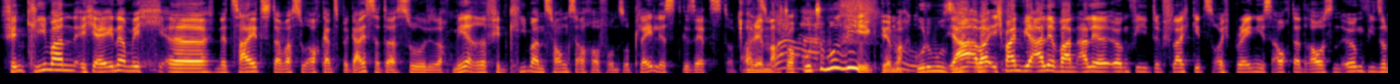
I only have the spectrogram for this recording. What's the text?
Finn Kliman, ich erinnere mich äh, eine Zeit, da warst du auch ganz begeistert, da hast du noch mehrere Finn Kliman-Songs auch auf unsere Playlist gesetzt. Und oh, der macht doch gute Musik. Der macht gute Musik. Ja, aber ich meine, wir alle waren alle irgendwie, vielleicht geht's euch Brainies auch da draußen, irgendwie so,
